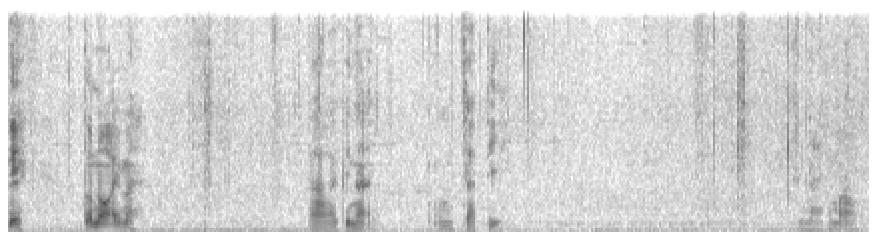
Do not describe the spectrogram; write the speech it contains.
เด้ตัวหน่อยมาปลาไว้ไปไหนจัดดีไปไหนจะมาเอา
